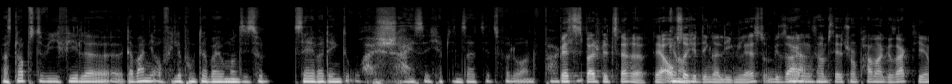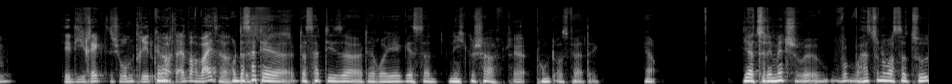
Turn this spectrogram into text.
Was glaubst du, wie viele, da waren ja auch viele Punkte dabei, wo man sich so selber denkt, oh scheiße, ich habe den Satz jetzt verloren, fuck. Bestes Beispiel Zverev, der auch Genau. solche Dinger liegen lässt und wir sagen, Ja. das haben sie jetzt schon ein paar Mal gesagt hier, der direkt sich rumdreht Genau. und macht einfach weiter. Und das hat der, das hat dieser, der Royer gestern nicht geschafft. Ja. Punkt aus fertig. Ja. Ja, zu dem Match, äh, hast du noch was dazu?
